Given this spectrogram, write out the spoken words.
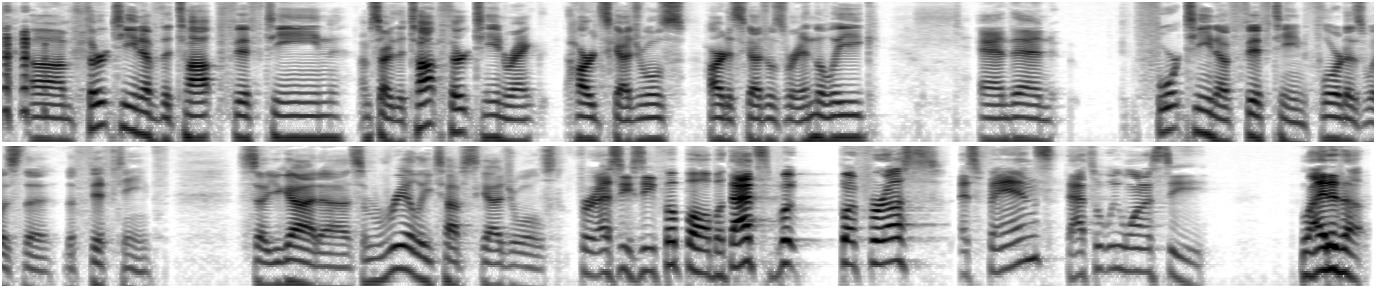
um, 13 of the top 15, I'm sorry, the top 13 ranked hard schedules, hardest schedules were in the league. And then 14 of 15, Florida's was the the 15th. So you got uh, some really tough schedules. for SEC football, but that's but but for us as fans, that's what we want to see. Light it up.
